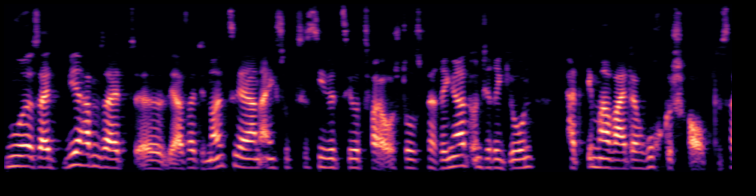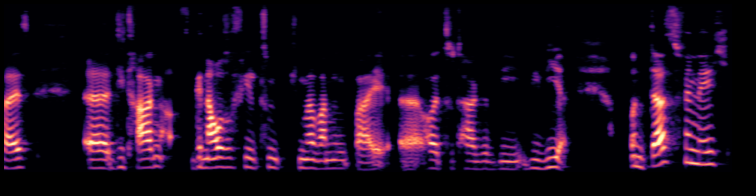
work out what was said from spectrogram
Nur seit wir haben seit äh, ja seit den 90er Jahren eigentlich sukzessive CO2-Ausstoß verringert und die Region hat immer weiter hochgeschraubt. Das heißt, äh, die tragen genauso viel zum Klimawandel bei äh, heutzutage wie, wie wir. Und das finde ich,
